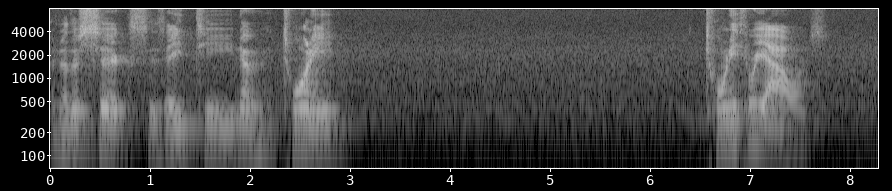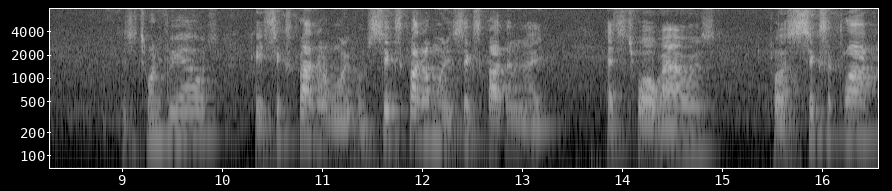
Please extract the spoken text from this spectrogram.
Another six is eighteen. No, twenty. 23 hours. Is it 23 hours? Okay, 6 o'clock in the morning, from 6 o'clock in the morning to 6 o'clock in the night, that's 12 hours. Plus 6 o'clock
